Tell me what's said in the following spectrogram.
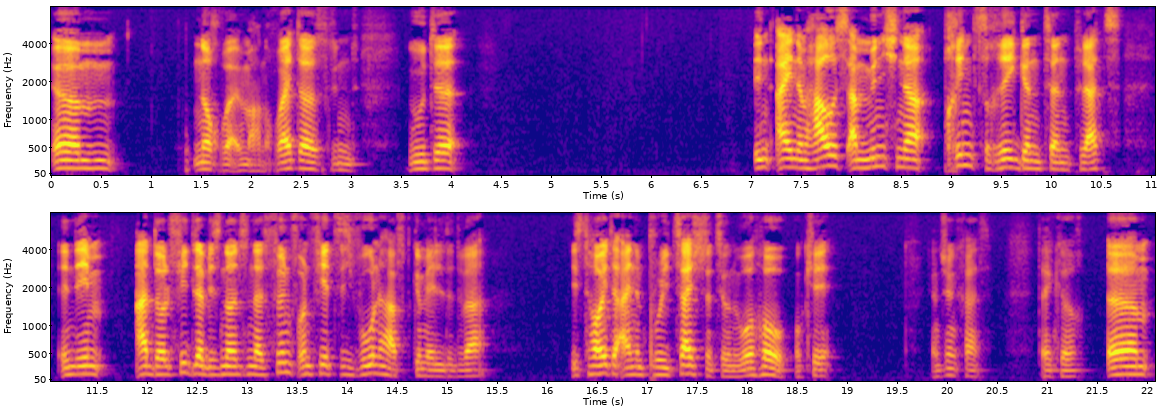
Ähm, noch, wir machen noch weiter. Es sind gute. In einem Haus am Münchner Prinzregentenplatz, in dem Adolf Hitler bis 1945 wohnhaft gemeldet war, ist heute eine Polizeistation. Wow, okay. Ganz schön krass. D'accord. Ähm.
